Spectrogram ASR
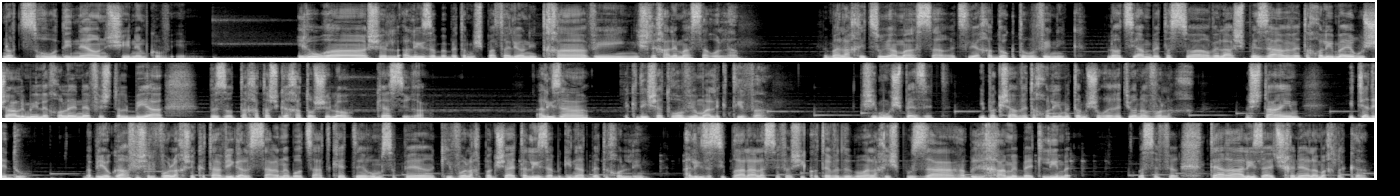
נוצרו דיני העונשין, הם קובעים. ערעורה של עליזה בבית המשפט העליון נדחה, והיא נשלחה למאסר עולם. במהלך ריצוי המאסר הצליח הדוקטור ויניק להוציאה מבית הסוהר ולאשפזה בבית החולים הירושלמי לחולי נפש טלביה, וזאת תחת השגחתו שלו כאסירה. עליזה הקדישה את רוב יומה לכתיבה. כשהיא מאושפזת, היא פגשה בבית החולים את המשוררת יונה וולך. השתיים התיידדו. בביוגרפיה של וולך שכתב יגאל סרנה בהוצאת כתר, הוא מספר כי וולך פגשה את עליזה בגינת בית החולים. עליזה סיפרה לה על הספר שהיא כותבת במהלך אשפוזה, הבריחה מבית לימר. בספר תיארה עליזה את שכניה למחלקה.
